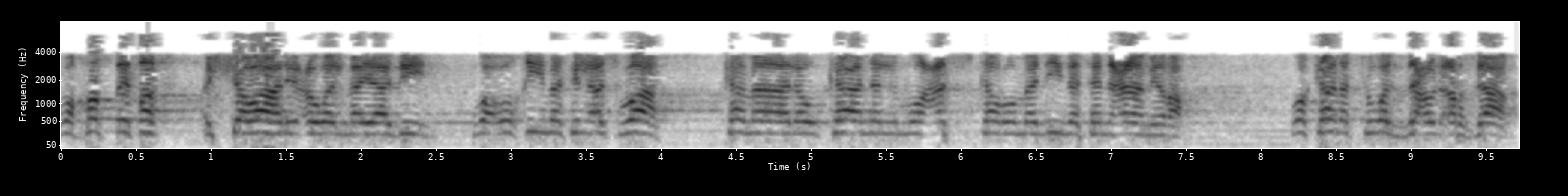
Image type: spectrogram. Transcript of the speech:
وخططت الشوارع والميادين وأقيمت الأسواق كما لو كان المعسكر مدينة عامرة وكانت توزع الأرزاق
